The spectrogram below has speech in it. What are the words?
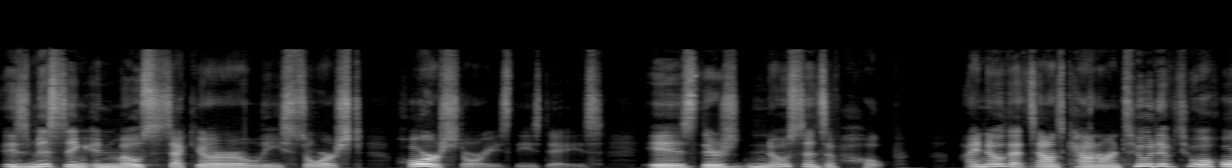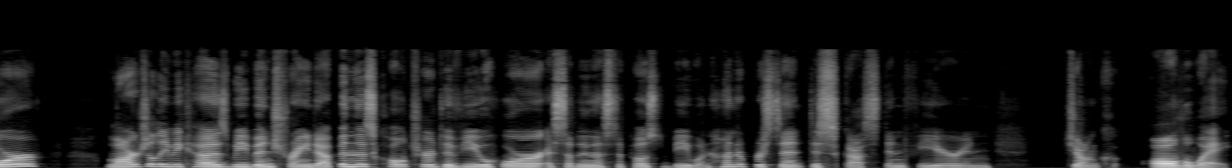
is missing in most secularly sourced horror stories these days is there's no sense of hope. I know that sounds counterintuitive to a horror, largely because we've been trained up in this culture to view horror as something that's supposed to be 100% disgust and fear and junk all the way.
